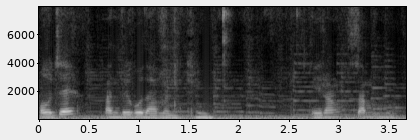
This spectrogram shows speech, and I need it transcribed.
어제 만들고 남은 김이랑 쌈무.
